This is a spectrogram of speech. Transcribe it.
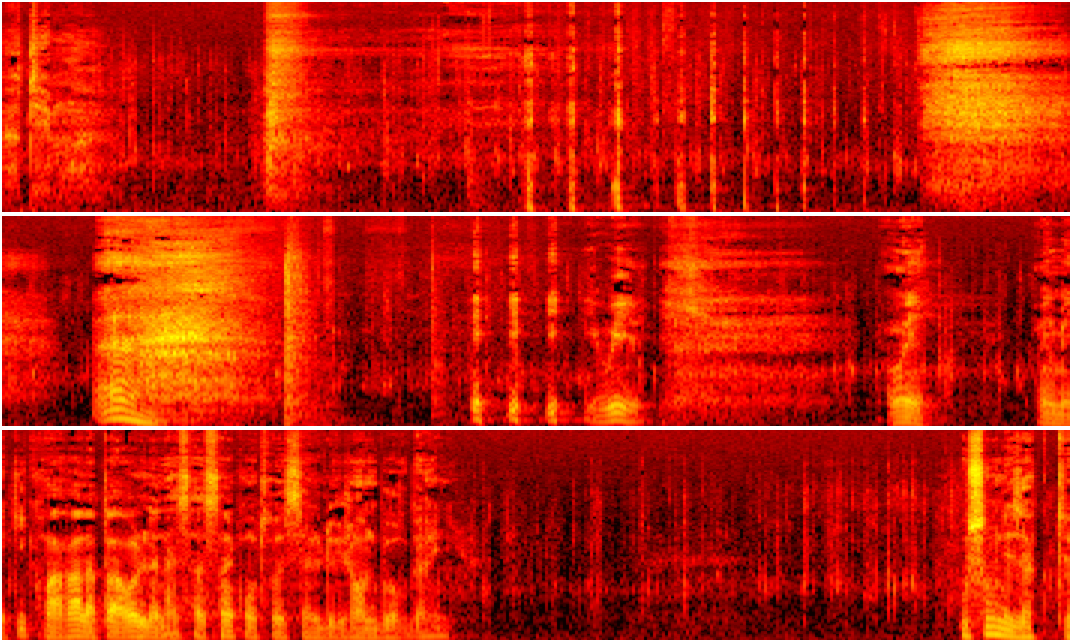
Un témoin. Ah. oui. Oui. Oui, mais qui croira la parole d'un assassin contre celle de Jean de Bourgogne? Où sont les actes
